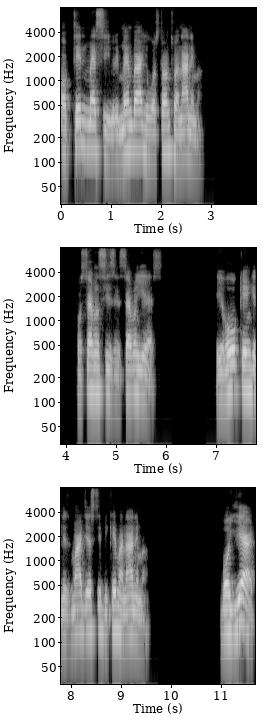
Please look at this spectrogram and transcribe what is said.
obtain mercy. Remember, he was turned to an animal for seven seasons, seven years. A whole king in his majesty became an animal. But yet,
